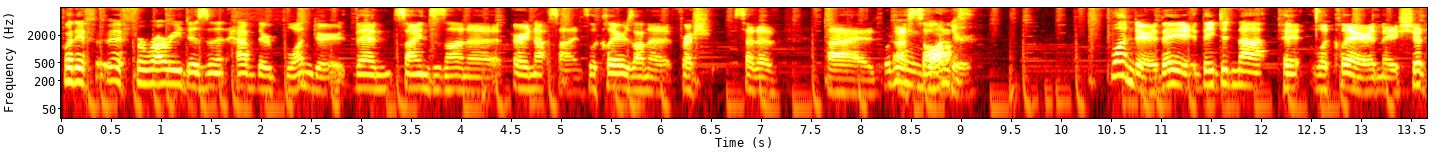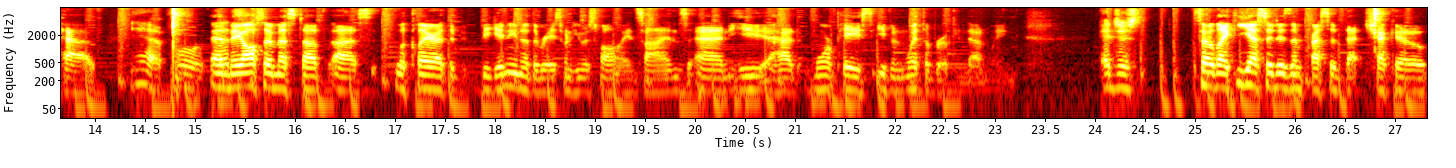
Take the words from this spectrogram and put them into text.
But if, if Ferrari doesn't have their blunder, then Sainz is on a or not Sainz. Leclerc is on a fresh set of uh, What do you uh, mean blunder? Blunder. They they did not pit Leclerc, and they should have. Yeah, well, And they also messed up uh, Leclerc at the beginning of the race when he was following Sainz, and he had more pace even with a broken down wing. it just So, like, yes, it is impressive that Checo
